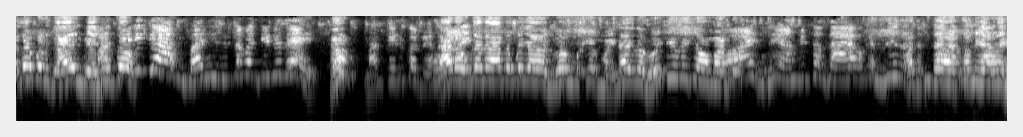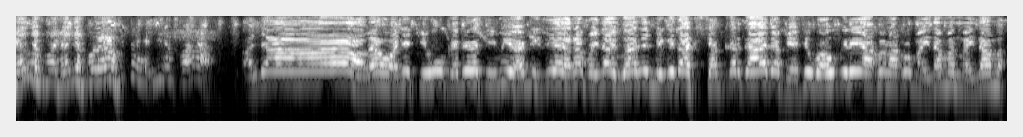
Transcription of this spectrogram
અરે પણ ગાયન તો? ભાજી તારા આ તો એક મહિના તો રોઈ ગયો નહીં, અમારે તમે હવે હેજે હેજે ફરા. અલ્યા હવે આજે કેવું કરે ટીવી હટી છે એના પૈસા વિવાહ છે. મેં કીધા શંકર ગાય ભેંસું બહુ કરી આખો નાખો મહિનામાં મહિનામાં.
